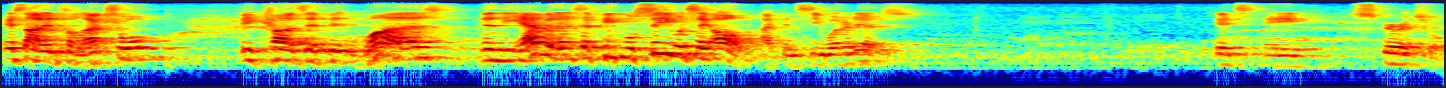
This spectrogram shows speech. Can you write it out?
It's not intellectual. Because if it was, then the evidence that people see would say, oh, I can see what it is. It's a spiritual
